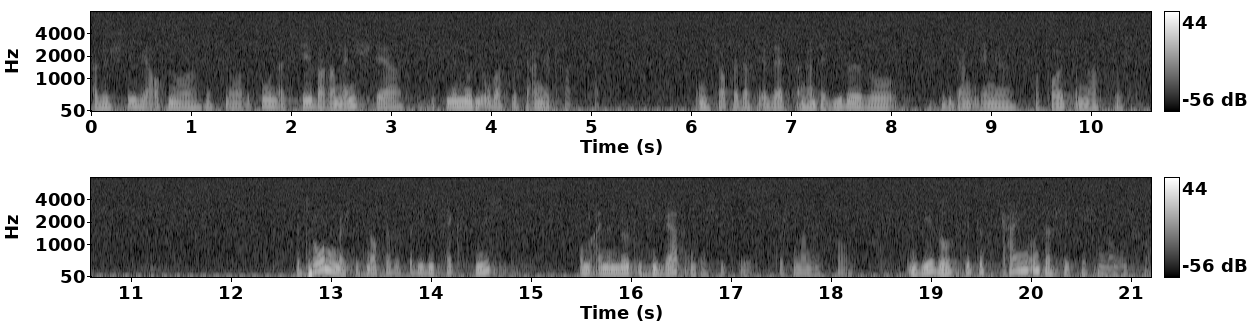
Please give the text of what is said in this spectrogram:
Also ich stehe hier auch nur, das nochmal betonen, als fehlbarer Mensch, der hier nur die Oberfläche angekratzt hat. Und ich hoffe, dass ihr selbst anhand der Bibel so die Gedankengänge verfolgt und nachprüft. Betonen möchte ich noch, dass es bei diesem Text nicht um einen möglichen Wertunterschied geht zwischen Mann und Frau. In Jesus gibt es keinen Unterschied zwischen Mann und Frau.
